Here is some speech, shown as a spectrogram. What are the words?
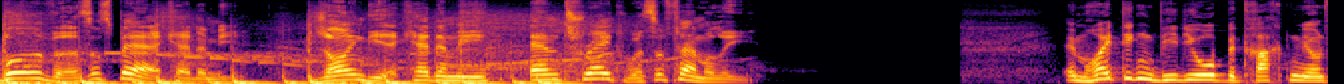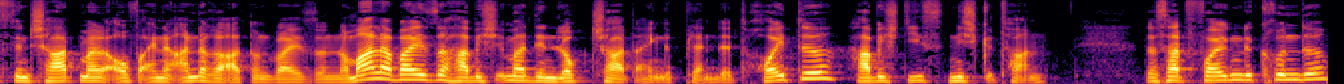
Bull vs. Bear Academy. Join the Academy and trade with the family. Im heutigen Video betrachten wir uns den Chart mal auf eine andere Art und Weise. Normalerweise habe ich immer den Log-Chart eingeblendet. Heute habe ich dies nicht getan. Das hat folgende Gründe.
